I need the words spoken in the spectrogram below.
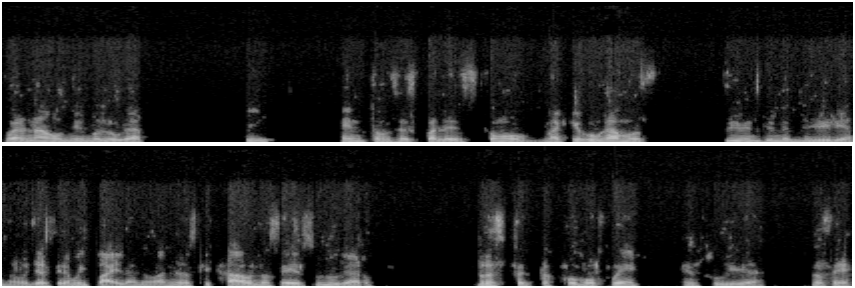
fueran a un mismo lugar, ¿sí? Entonces, ¿cuál es como, a qué jugamos? ¿Sí me entiendes? Yo diría, no, ya sería muy paila, ¿no? Al menos que cada uno se dé su lugar respecto a cómo fue en su vida. No sé.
